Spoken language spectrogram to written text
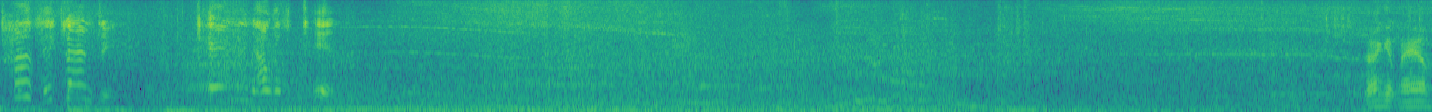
perfect landing. Ten out of ten. Dang it, man.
